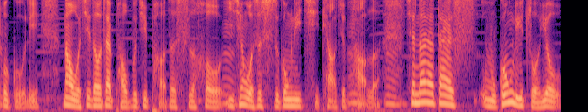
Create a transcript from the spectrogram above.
不鼓励。嗯、那我记得我在跑步机跑的时候，以前我是十公里起跳就跑了，嗯嗯、现在大概五公里左右，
